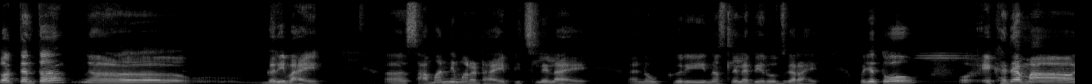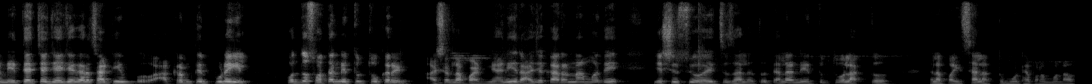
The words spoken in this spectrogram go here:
तो अत्यंत गरीब आहे सामान्य मराठा आहे पिचलेला आहे नोकरी नसलेला बेरोजगार आहे. म्हणजे तो एखाद्या मा नेत्याच्या जय जयकारासाठी आक्रमतेत पुढे येईल पण तो स्वतः नेतृत्व करेल अशाला पाडणे. आणि राजकारणामध्ये यशस्वी व्हायचं झालं तर त्याला नेतृत्व लागतं त्याला पैसा लागतो मोठ्या प्रमाणावर.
